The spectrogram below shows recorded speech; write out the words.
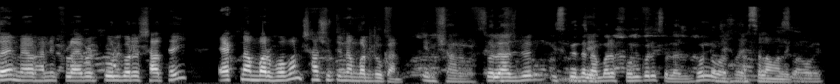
দেয় মেয়র হানি ফ্লাইওভার টুল ঘরের সাথেই। এক নাম্বার ভবন সাতষট্টি নাম্বার দোকান। ইনশাআল্লাহ। চলে আসবেন স্ক্রিনে নাম্বারে ফোন করে চলে আসবেন। ধন্যবাদ ভাই। আসসালামু আসসালামু আলাইকুম।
